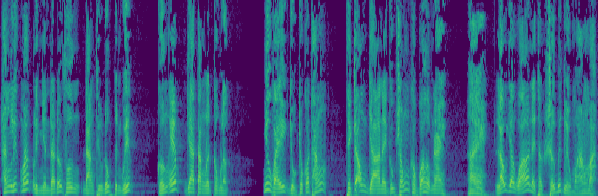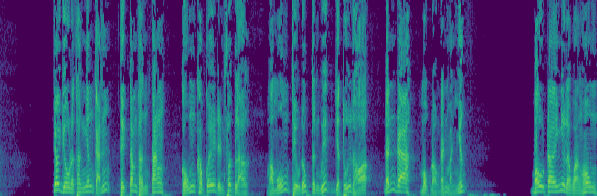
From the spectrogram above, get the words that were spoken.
hắn liếc mắt liền nhìn ra đối phương đang thiêu đốt tinh quyết. Cưỡng ép gia tăng lên công lực. Như vậy dù cho có thắng, thì cái ông già này cũng sống không quá hôm nay. hay lão gia quả này thật sự biết liều mạng mà. Cho dù là thần nhân cảnh, tiệt tâm thần tăng cũng không có ý định phớt lờ mà muốn thiêu đốt tinh quyết và tuổi thọ, đánh ra một đòn đánh mạnh nhất. Bầu trời như là hoàng hôn,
